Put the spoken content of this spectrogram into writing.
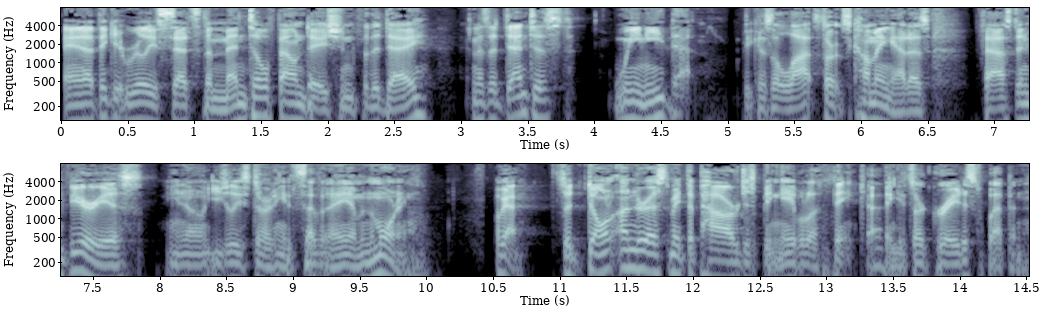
And I think it really sets the mental foundation for the day. And as a dentist, we need that because a lot starts coming at us fast and furious, you know, usually starting at 7 a.m. in the morning. Okay. So don't underestimate the power of just being able to think. I think it's our greatest weapon.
